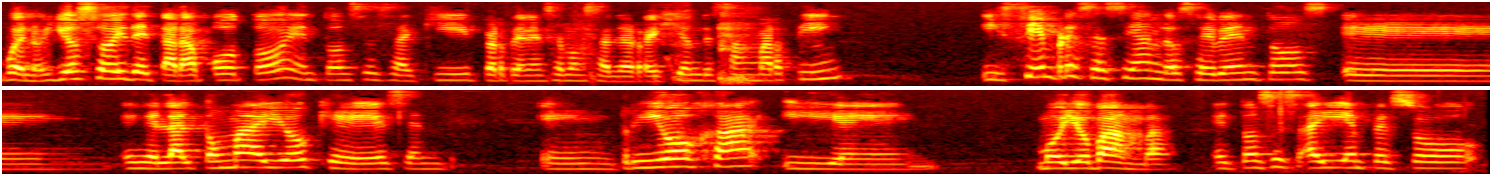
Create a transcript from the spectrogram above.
Bueno, yo soy de Tarapoto, entonces aquí pertenecemos a la región de San Martín y siempre se hacían los eventos en, el Alto Mayo, que es en, en Rioja y en Moyobamba. Entonces ahí empezó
